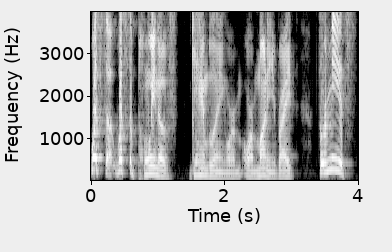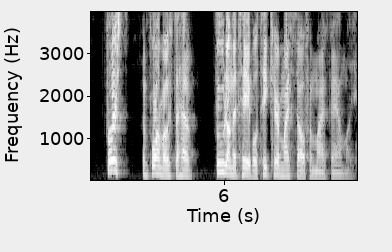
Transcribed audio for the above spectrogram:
what's the what's the point of gambling or or money, right? For me, it's first and foremost to have food on the table, take care of myself and my family.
